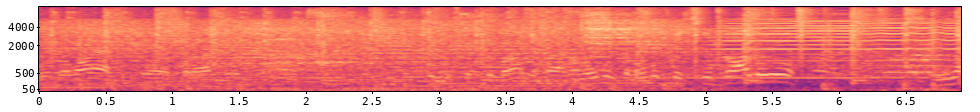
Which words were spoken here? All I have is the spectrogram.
Вибиває. Вперед. Вибирання грає на Науменка. Науменко ще далі. І на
